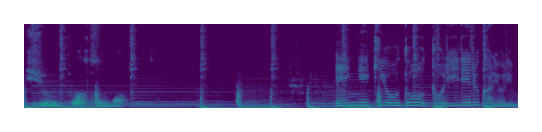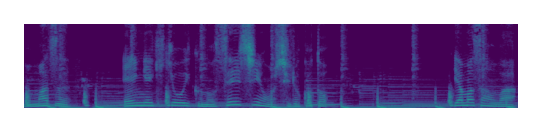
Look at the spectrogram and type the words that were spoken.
非常にプラスになって演劇をどう取り入れるかよりもまず演劇教育の精神を知ること。山さんは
